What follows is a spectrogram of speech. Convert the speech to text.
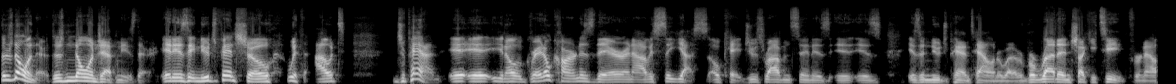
There's no one there. There's no one Japanese there. It is a New Japan show without Japan. It, it, you know, Great-O-Khan is there, and obviously, yes, okay, Juice Robinson is is is a New Japan talent or whatever. Beretta and Chucky T for now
